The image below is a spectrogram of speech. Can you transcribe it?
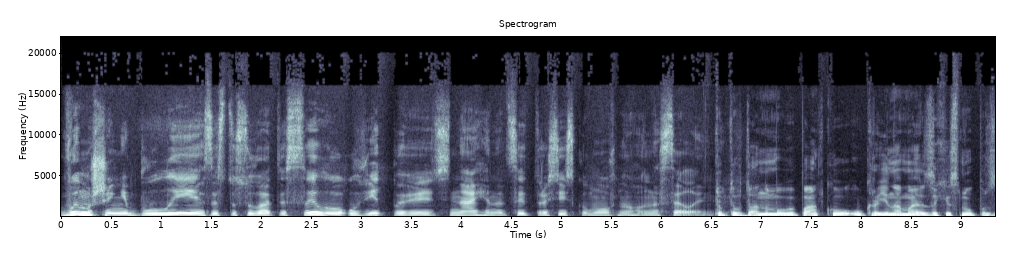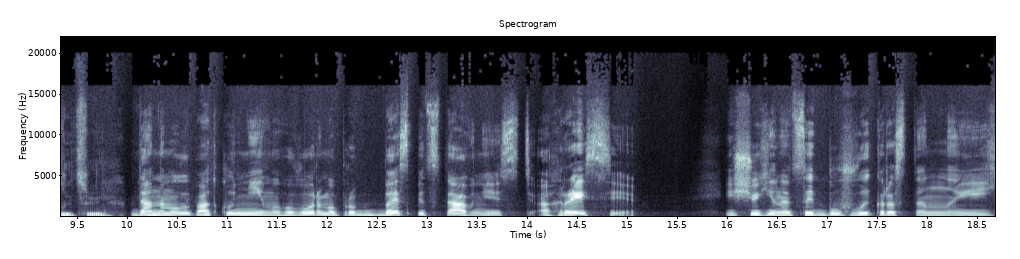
вимушені були застосувати силу у відповідь на геноцид російськомовного населення. Тобто, в даному випадку Україна має захисну позицію. В даному випадку ні. Ми говоримо про безпідставність агресії, і що геноцид був використаний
